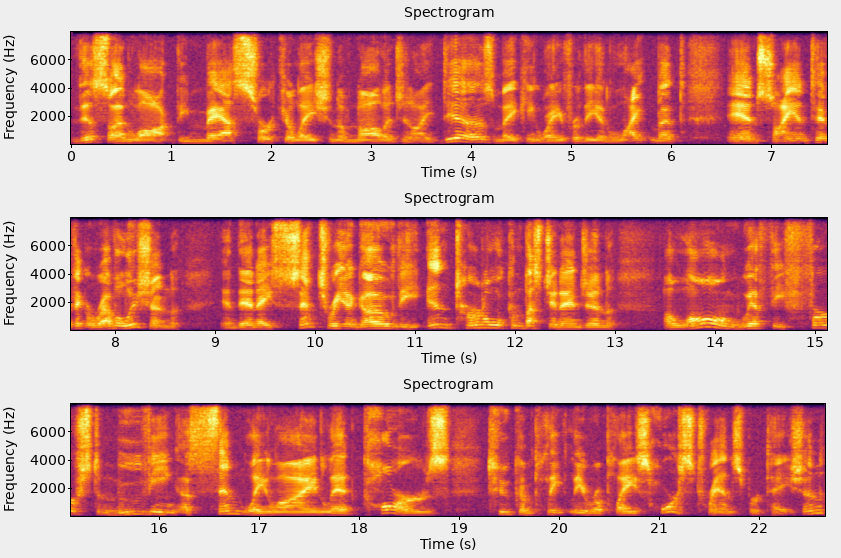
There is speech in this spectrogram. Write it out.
This unlocked the mass circulation of knowledge and ideas, making way for the Enlightenment and scientific revolution. And then a century ago, the internal combustion engine along with the first moving assembly line, led cars to completely replace horse transportation.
